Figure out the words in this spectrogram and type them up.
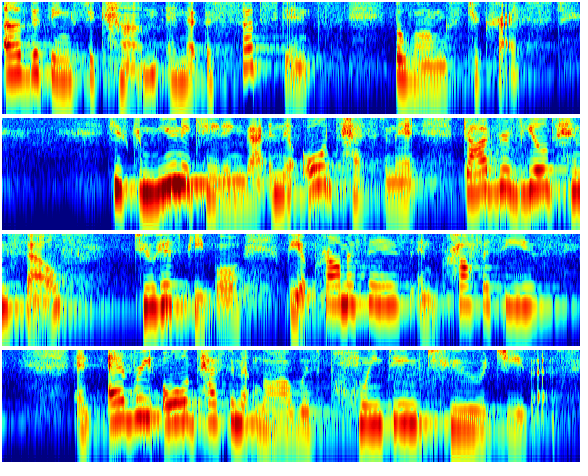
of the things to come and that the substance belongs to Christ. He's communicating that in the Old Testament, God revealed himself to his people via promises and prophecies and every Old Testament law was pointing to Jesus.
